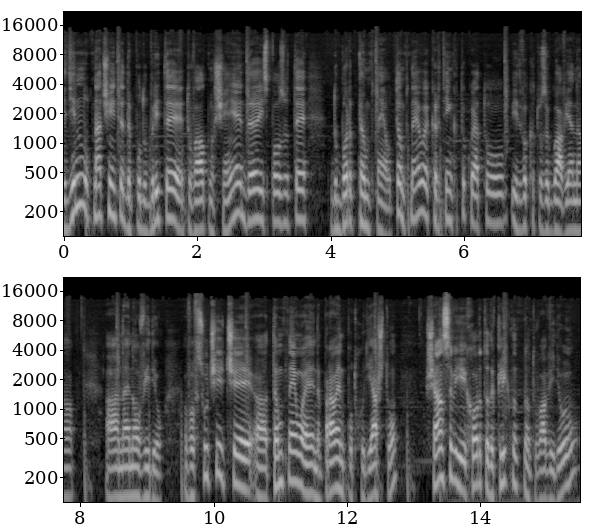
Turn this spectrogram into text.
Един от начините да подобрите това отношение е да използвате добър тъмпнейл. Тъмпнейл е картинката, която идва като заглавие на, а, на едно видео. В случай, че тъмпнейл е направен подходящо, шанса ви хората да кликнат на това видео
